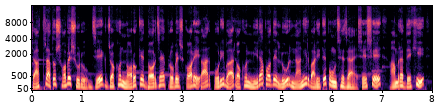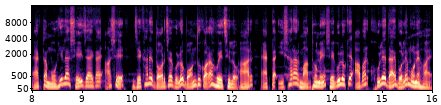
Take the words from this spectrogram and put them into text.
যাত্রা তো সবে শুরু। জেক যখন নরকের দরজায় প্রবেশ করে, তার পরিবার তখন নিরাপদে লুর নানির বাড়িতে পৌঁছে যায়। শেষে আমরা দেখি একটা মহিলা সেই জায়গায় আসে যেখানে দরজাগুলো বন্ধ করা হয়েছিল আর একটা ইশারার মাধ্যমে সেগুলোকে আবার খুলে দেয় বলে মনে হয়।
